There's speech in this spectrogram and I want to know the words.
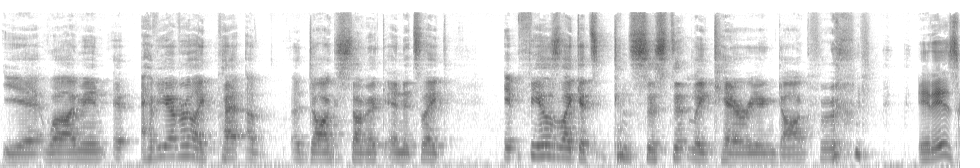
Yeah. Well, I mean, it, have you ever like pet a, a dog's stomach and it's like, it feels like it's consistently carrying dog food. It is.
